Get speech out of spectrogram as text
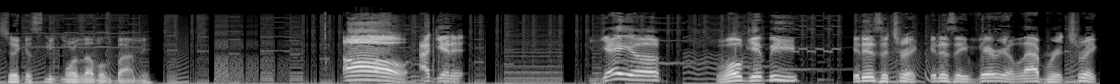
So he can sneak more levels by me. Oh, I get it. Yeah. Won't get me. It is a trick. It is a very elaborate trick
